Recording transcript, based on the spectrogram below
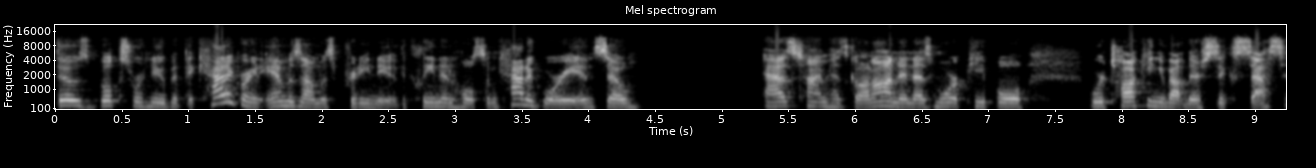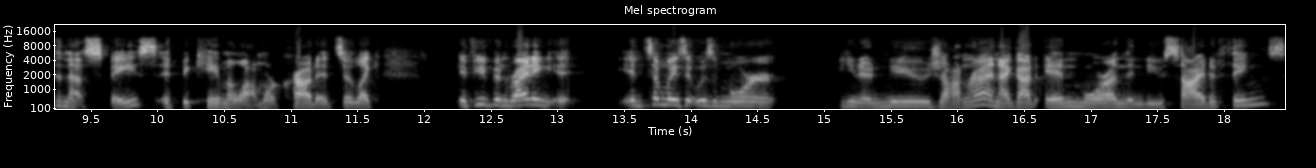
those books were new, but the category in Amazon was pretty new, the clean and wholesome category. And so as time has gone on and as more people were talking about their success in that space, it became a lot more crowded. So, like, if you've been writing it, in some ways, it was a more you know new genre and i got in more on the new side of things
